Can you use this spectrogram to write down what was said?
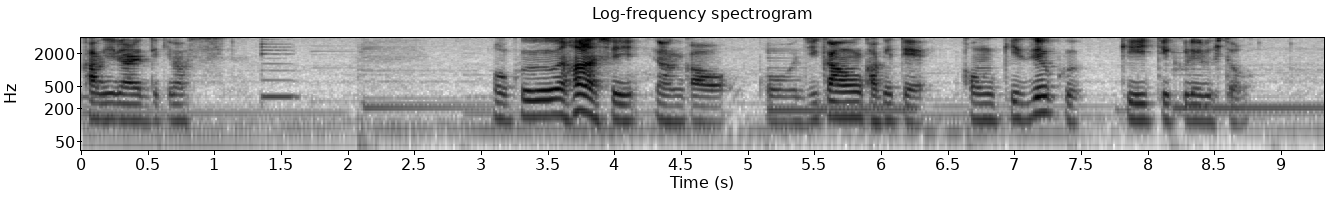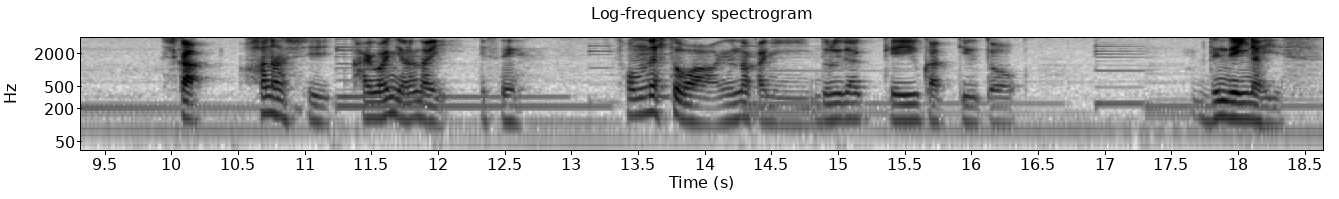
限られてきます。僕の話なんかをこう時間をかけて根気強く聞いてくれる人しか話会話にならないですね。そんな人は世の中にどれだけいるかっていうと全然いないです。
